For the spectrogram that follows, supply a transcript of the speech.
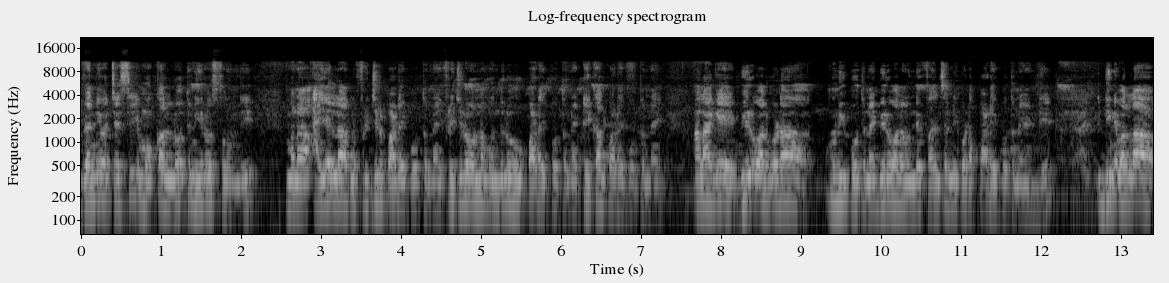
ఇవన్నీ వచ్చేసి మోకాళ్ళ లోతు నీరు వస్తూ ఉంది. మన ఐఎల్ఆర్లు ఫ్రిడ్జ్లు పాడైపోతున్నాయి. ఫ్రిడ్జ్లో ఉన్న మందులు పాడైపోతున్నాయి టీకాలు పాడైపోతున్నాయి. అలాగే బీరువాలు కూడా మునిగిపోతున్నాయి. బీరువాలో ఉండే ఫైల్స్ అన్నీ కూడా పాడైపోతున్నాయండి. దీనివల్ల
